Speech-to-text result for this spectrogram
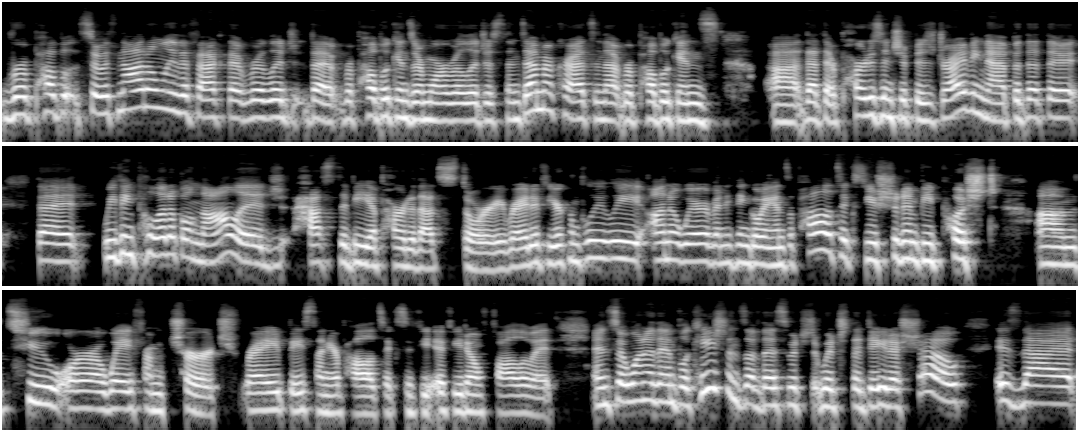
Republic. So it's not only the fact that relig- that Republicans are more religious than Democrats, and that Republicans uh, that their partisanship is driving that, but that the, that we think political knowledge has to be a part of that story, right? If you're completely unaware of anything going into politics, you shouldn't be pushed um, to or away from church, right? Based on your politics, if you if you don't follow it. And so one of the implications of this, which which the data show, is that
